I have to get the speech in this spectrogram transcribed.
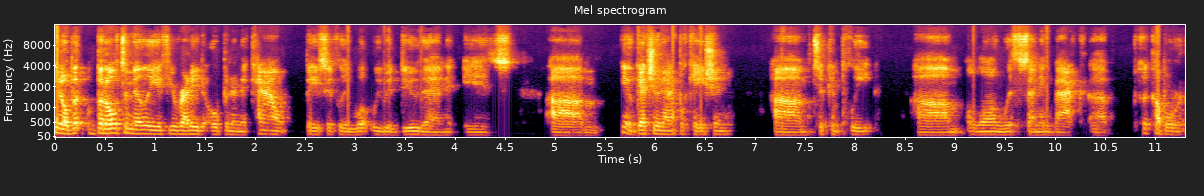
you know, but but ultimately, if you're ready to open an account, basically what we would do then is um, you know get you an application um, to complete um, along with sending back a couple of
